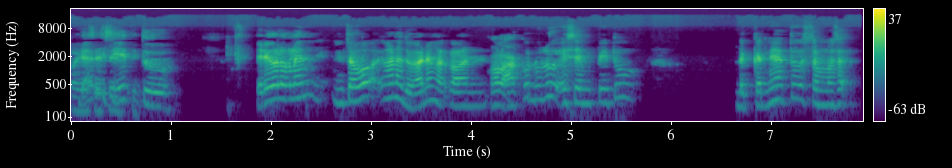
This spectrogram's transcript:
Oh, iya, dari sensitif. situ. Jadi kalau kalian cowok gimana tuh? Ada nggak kawan? kalau aku dulu SMP tuh dekatnya tuh sama sa-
